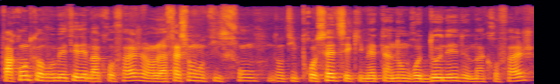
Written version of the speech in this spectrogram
Par contre, quand vous mettez des macrophages, alors la façon dont ils, font, dont ils procèdent, c'est qu'ils mettent un nombre donné de macrophages,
